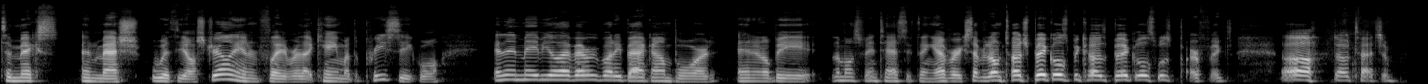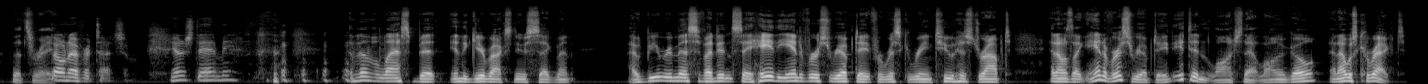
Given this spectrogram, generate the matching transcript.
to mix and mesh with the Australian flavor that came with the pre-sequel, and then maybe you'll have everybody back on board, and it'll be the most fantastic thing ever. Except don't touch Pickles because Pickles was perfect. Oh, don't touch him. That's right. Don't ever touch him. You understand me? And then the last bit in the Gearbox News segment, I would be remiss if I didn't say, hey, the anniversary update for Risk of Rain 2 has dropped. And I was like, anniversary update? It didn't launch that long ago. And I was correct.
